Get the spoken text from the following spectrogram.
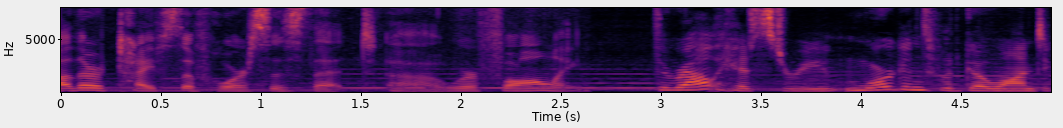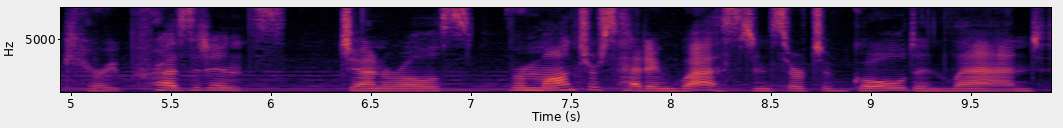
other types of horses that uh, were falling. Throughout history, Morgans would go on to carry presidents, generals, Vermonters heading west in search of gold and land,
